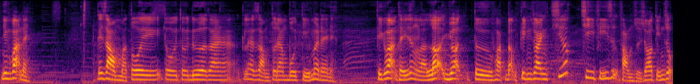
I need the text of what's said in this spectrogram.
Nhưng các bạn này, cái dòng mà tôi tôi tôi đưa ra cái là dòng tôi đang bôi tím ở đây này. Thì các bạn thấy rằng là lợi nhuận từ hoạt động kinh doanh trước chi phí dự phòng rủi ro tín dụng.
